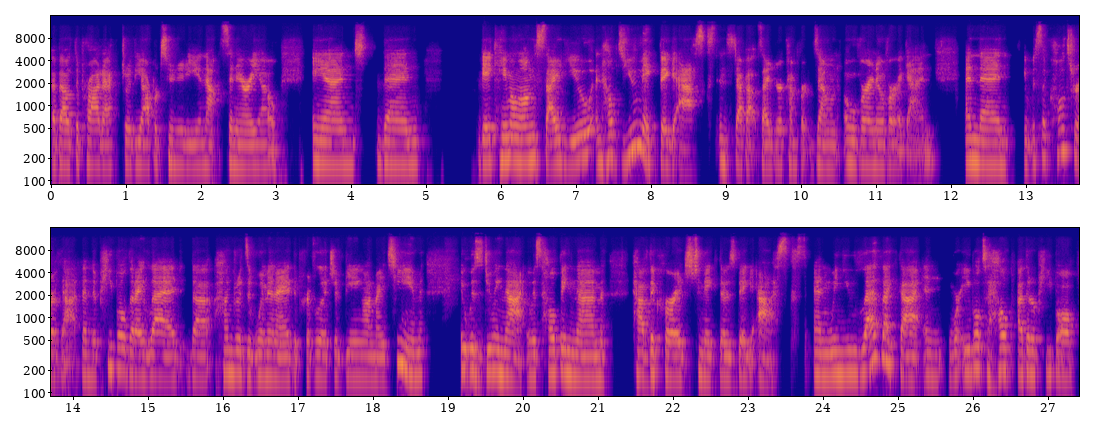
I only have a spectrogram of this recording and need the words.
about the product or the opportunity in that scenario. And then they came alongside you and helped you make big asks and step outside your comfort zone over and over again. And then it was the culture of that. Then the people that I led, the hundreds of women I had the privilege of being on my team, it was doing that. It was helping them have the courage to make those big asks. And when you led like that and were able to help other people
